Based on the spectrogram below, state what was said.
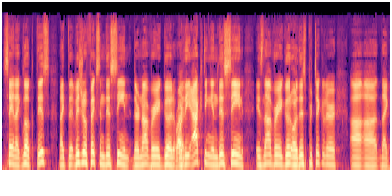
say like, look, this like the visual effects in this scene they're not very good, or the acting in this scene is not very good, or this particular uh, uh like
